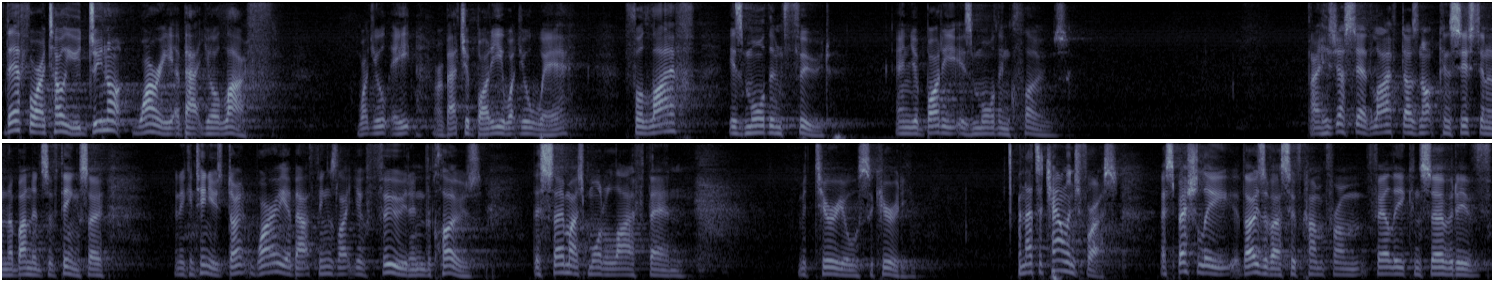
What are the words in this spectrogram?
Therefore I tell you, do not worry about your life, what you'll eat, or about your body, what you'll wear. For life is more than food, and your body is more than clothes. Uh, he's just said life does not consist in an abundance of things. So, and he continues, don't worry about things like your food and the clothes. There's so much more to life than material security. And that's a challenge for us, especially those of us who've come from fairly conservative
